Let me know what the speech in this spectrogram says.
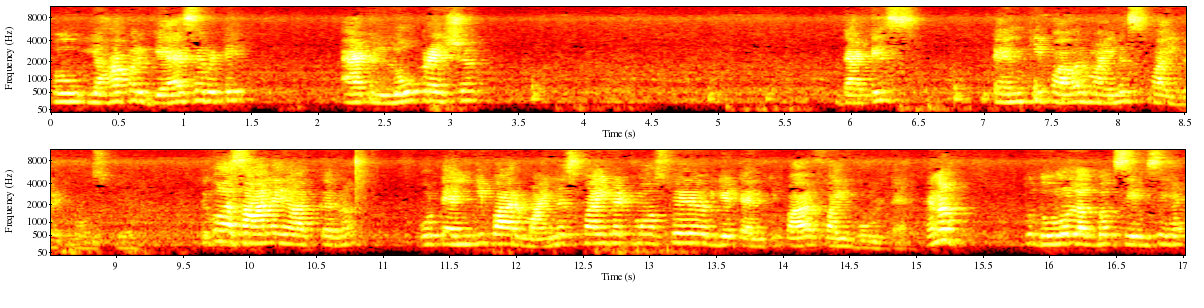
तो यहाँ पर गैस है बेटे at low pressure that is ten की पावर माइनस फाइव एटमोस्फेयर देखो, आसान है याद करना, वो टेन की पावर माइनस फाइव एटमोस्फेयर है और ये टेन की पावर फाइव वोल्ट है है ना? तो दोनों लगभग सेम से है।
